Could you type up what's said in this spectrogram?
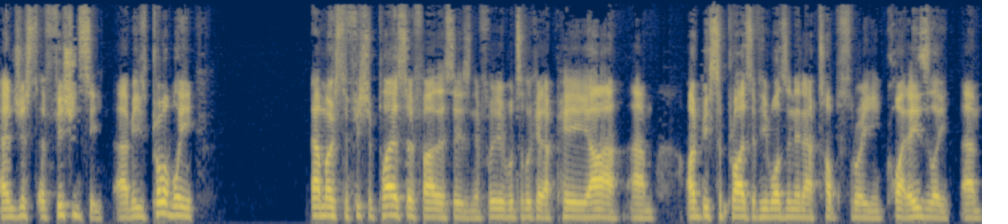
and just efficiency. Um, he's probably our most efficient player so far this season. If we were to look at our PER, um, I'd be surprised if he wasn't in our top three quite easily. Um,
